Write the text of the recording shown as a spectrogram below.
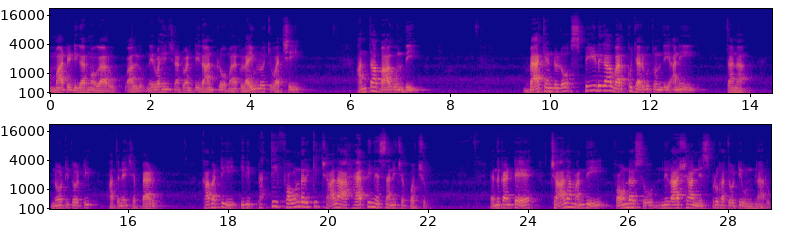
మాటిడి గర్మో గారు వాళ్ళు నిర్వహించినటువంటి దాంట్లో మనకు లైవ్లోకి వచ్చి అంతా బాగుంది. బ్యాక్ ఎండ్లో స్పీడ్గా వర్క్ జరుగుతుంది అని తన నోటితోటి అతనే చెప్పాడు. కాబట్టి ఇది ప్రతి ఫౌండర్కి చాలా హ్యాపీనెస్ అని చెప్పొచ్చు. ఎందుకంటే చాలామంది ఫౌండర్స్ నిరాశ నిస్పృహతోటి ఉన్నారు.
